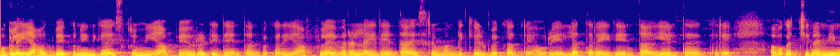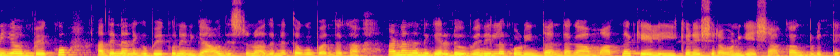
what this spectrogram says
ಮಗಳೇ ಯಾವ್ದು ಬೇಕು ನಿನಗೆ? ಐಸ್ ಕ್ರೀಮ್ ಯಾವ ಫೇವ್ರೆಟ್ ಇದೆ ಅಂತ ಅನ್ಬೇಕಾದ್ರೆ ಯಾವ ಫ್ಲೇವರ್ ಎಲ್ಲ ಇದೆ ಅಂತ ಐಸ್ ಕ್ರೀಮ್ ಅಂಗಡಿ ಕೇಳಬೇಕಾದ್ರೆ ಅವರು ಎಲ್ಲ ಥರ ಇದೆ ಅಂತ ಹೇಳ್ತಾ ಇರ್ತಾರೆ. ಅವಾಗ ಚಿನ್ನ ನಿನಗೆ ಯಾವ್ದು ಬೇಕು? ಅದೇ ನನಗೂ ಬೇಕು. ನಿನಗೆ ಯಾವ್ದು ಇಷ್ಟನೋ ಅದನ್ನೇ ತಗೊಬಂದಾಗ ಅಣ್ಣ, ನನಗೆ ಎರಡು ವೆನಿಲ್ಲ ಕೊಡಿ ಅಂತ ಅಂದಾಗ ಆ ಮಾತನ್ನ ಕೇಳಿ ಈ ಕಡೆ ಶ್ರವಣ್ಗೆ ಶಾಕ್ ಆಗಿಬಿಡುತ್ತೆ.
